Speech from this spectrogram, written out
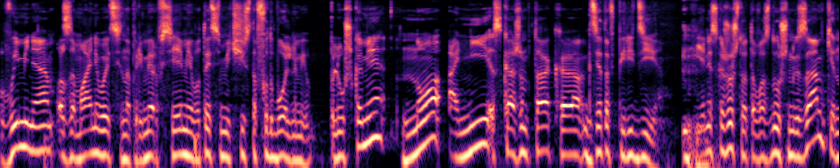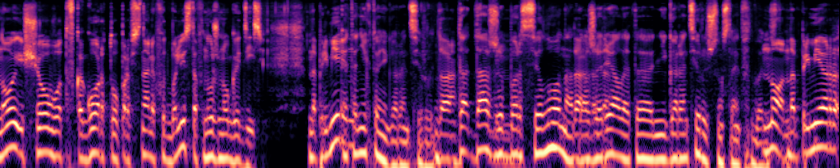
Вы меня заманиваете, например, всеми вот этими чисто футбольными плюшками, но они, скажем так, э, где-то впереди Я не скажу, что это воздушные замки, но еще вот в когорту профессиональных футболистов нужно угодить. На примере... Это никто не гарантирует. Да. да даже Барселона, да, даже да, Реал, да. это не гарантирует, что он станет футболистом. Но, например,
